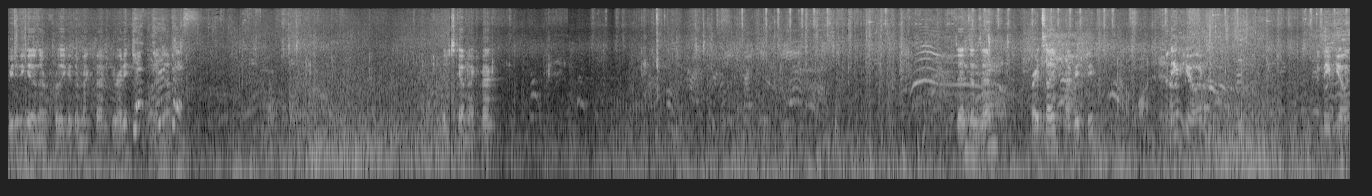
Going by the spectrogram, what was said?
We need to get in there before they get their mech back. You ready? Get One through this. They just got mech back. Zen, Zen, Zen. Right side, happy HP. I need healing. I need healing.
